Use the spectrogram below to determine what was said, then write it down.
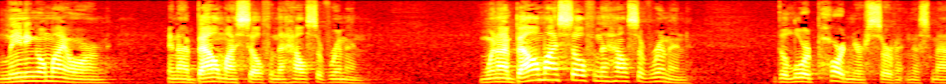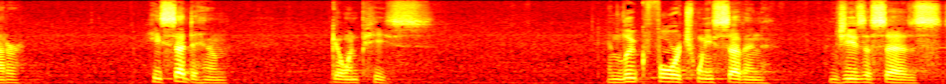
leaning on my arm, and I bow myself in the house of Rimmon. When I bow myself in the house of Rimmon, the Lord pardon your servant in this matter. He said to him, Go in peace. In Luke 4 27, Jesus says,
